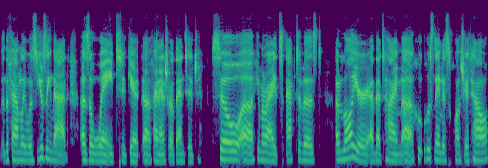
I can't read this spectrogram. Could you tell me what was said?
the family was using that as a way to get uh, financial advantage. So uh, human rights activist a lawyer at that time, uh, who, whose name is Huang Xuetao,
